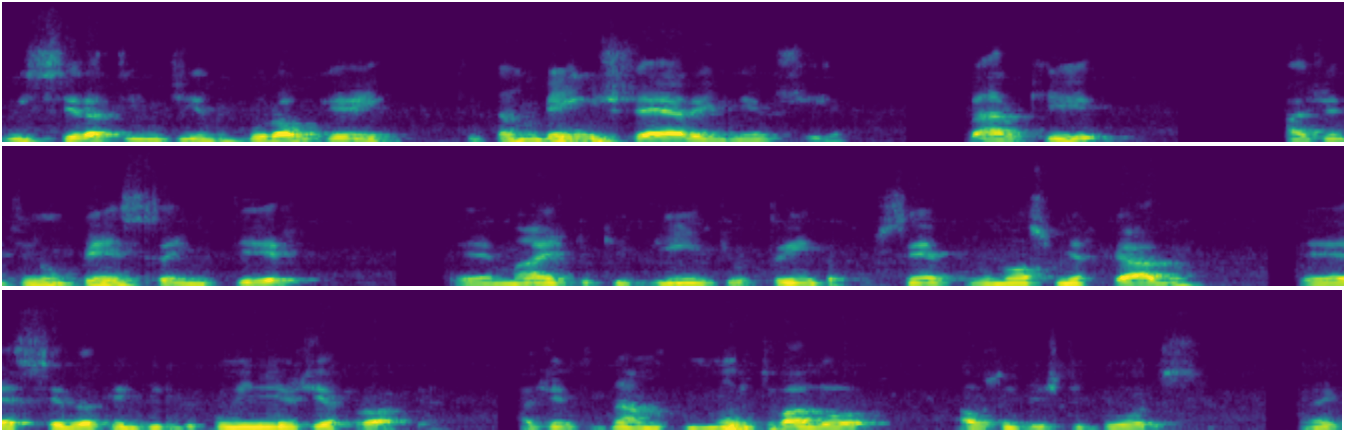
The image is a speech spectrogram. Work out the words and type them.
em ser atendido por alguém que também gera energia. Claro que a gente não pensa em ter é, mais do que 20% ou 30% do nosso mercado é, sendo atendido com energia própria. A gente dá muito valor aos investidores né,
